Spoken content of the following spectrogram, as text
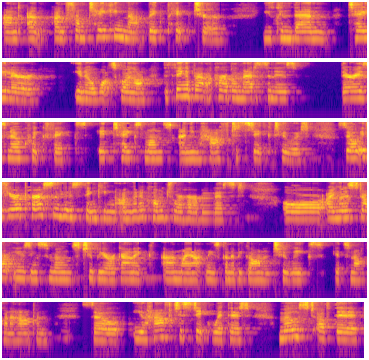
And and and from taking that big picture you can then tailor you know what's going on. The thing about herbal medicine is there is no quick fix. It takes months and you have to stick to it. So if you're a person who's thinking i'm going to come to a herbalist or I'm going to start using Simone's 2B Organic and my acne is going to be gone in two weeks. It's not going to happen. So you have to stick with it. Most of the,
